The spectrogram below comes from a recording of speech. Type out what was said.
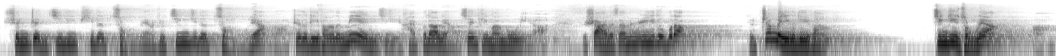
深圳 GDP 的总量就经济的总量啊，这个地方的面积还不到两千平方公里啊，上海的三分之一都不到，就这么一个地方，经济总量啊，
